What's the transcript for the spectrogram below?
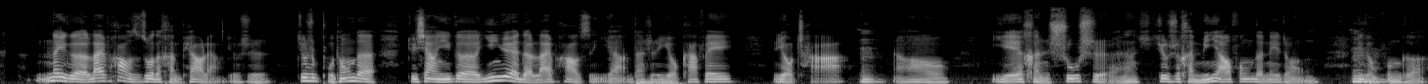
那个 live house 做的很漂亮，就是就是普通的，就像一个音乐的 live house 一样，但是有咖啡，有茶，嗯，然后也很舒适，就是很民谣风的那种那种风格。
